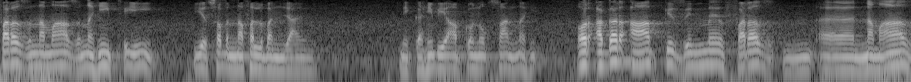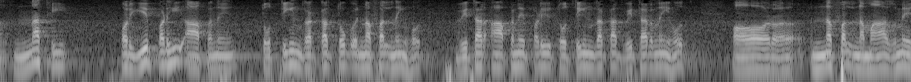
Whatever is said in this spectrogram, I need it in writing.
فرض نماز نہیں تھی، یہ سب نفل بن جائیں۔ گے کہیں بھی آپ کو نقصان نہیں۔ اور اگر آپ کے ذمے فرض نماز نہ تھی اور یہ پڑھی آپ نے، تو تین رکعت تو کوئی نفل نہیں ہوتی۔ وطر آپ نے پڑھی تو تین رکعت وطر نہیں ہوتی۔ اور نفل نماز میں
